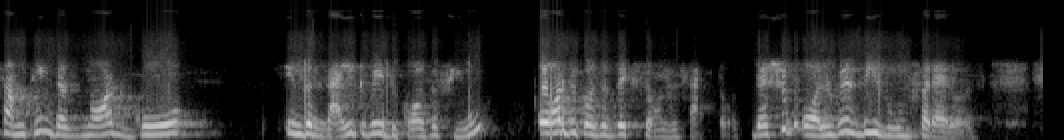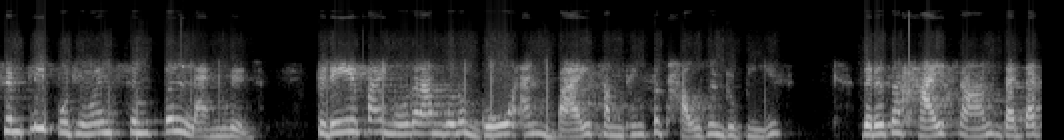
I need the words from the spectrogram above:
something does not go in the right way because of you or because of the external factors. There should always be room for errors simply put, you know, in simple language, today, if I know that I'm going to go and buy something for thousand rupees, there is a high chance that that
